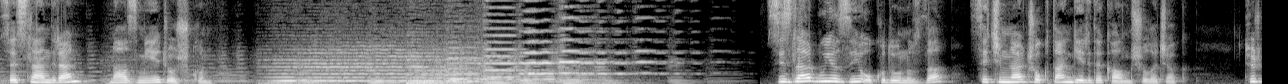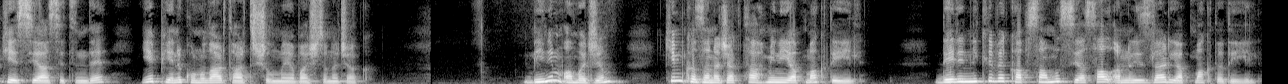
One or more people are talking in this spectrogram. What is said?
Seslendiren Nazmiye Coşkun Sizler bu yazıyı okuduğunuzda seçimler çoktan geride kalmış olacak. Türkiye siyasetinde yepyeni konular tartışılmaya başlanacak. Benim amacım kim kazanacak tahmini yapmak değil. Derinlikli ve kapsamlı siyasal analizler yapmak da değil.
